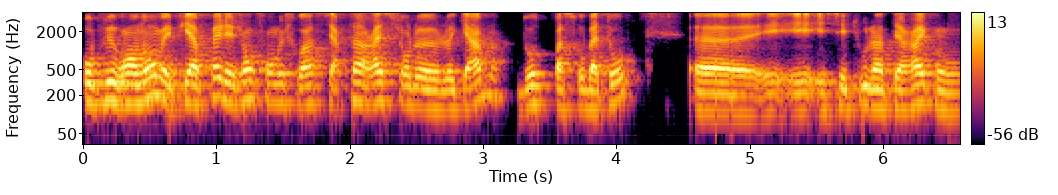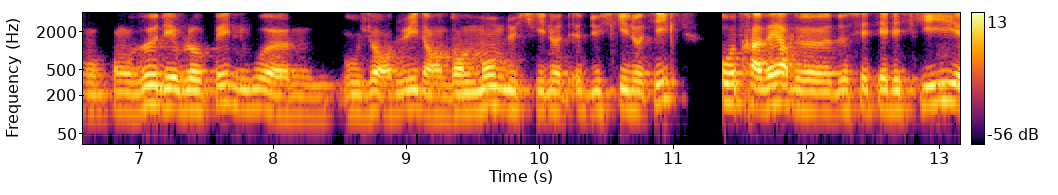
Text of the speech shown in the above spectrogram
au plus grand nombre. Et puis après, les gens font le choix. Certains restent sur le, le câble, d'autres passent au bateau. Euh, et c'est tout l'intérêt qu'on veut développer, nous, euh, aujourd'hui, dans, le monde du ski, nautique, au travers de, de ces téléskis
